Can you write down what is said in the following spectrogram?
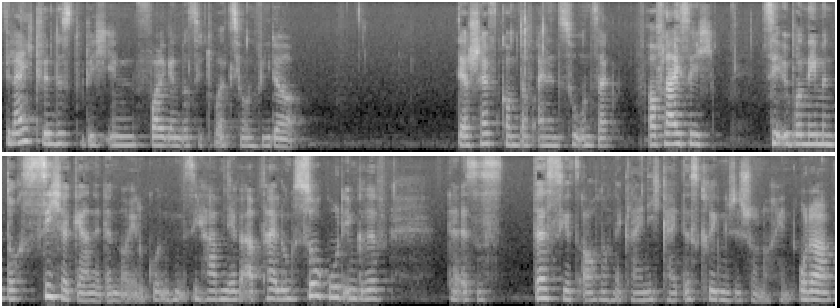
Vielleicht findest du dich in folgender Situation wieder. Der Chef kommt auf einen zu und sagt, Frau Fleißig, Sie übernehmen doch sicher gerne den neuen Kunden. Sie haben Ihre Abteilung so gut im Griff, da ist es das jetzt auch noch eine Kleinigkeit, das kriegen Sie schon noch hin. Oder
